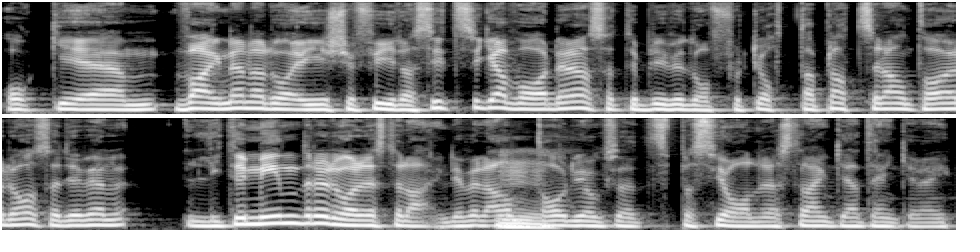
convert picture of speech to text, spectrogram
Och eh, Vagnarna då är 24-sitsiga vardera så det blir då 48 platser antar jag. Då, så det är väl lite mindre då restaurang. Det är väl mm. antagligen också ett specialrestaurang kan jag tänka mig.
